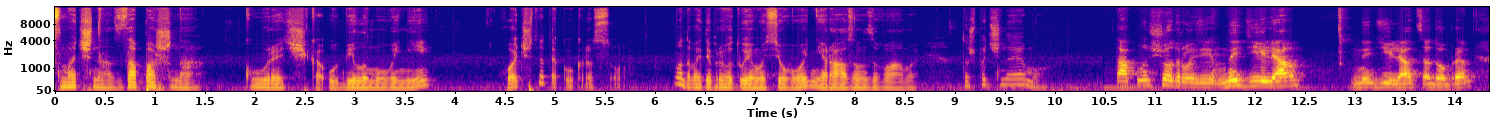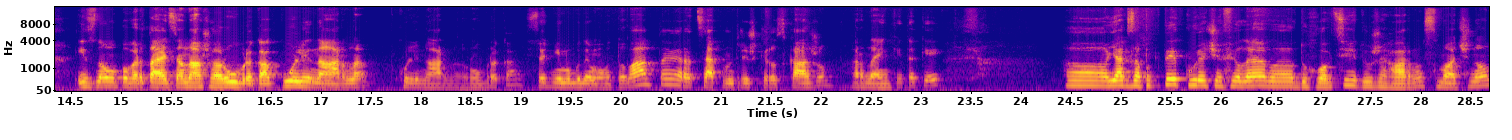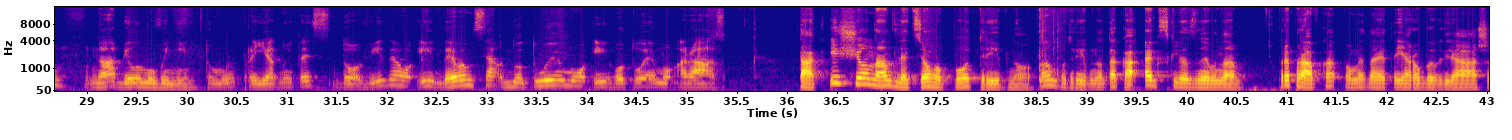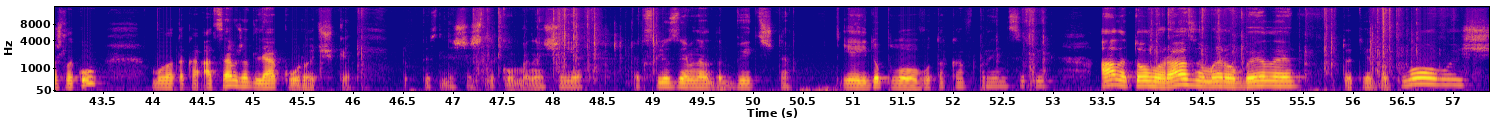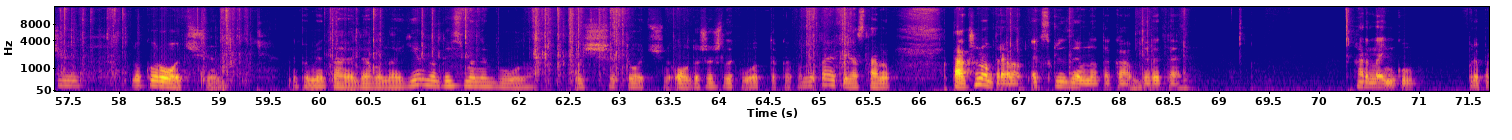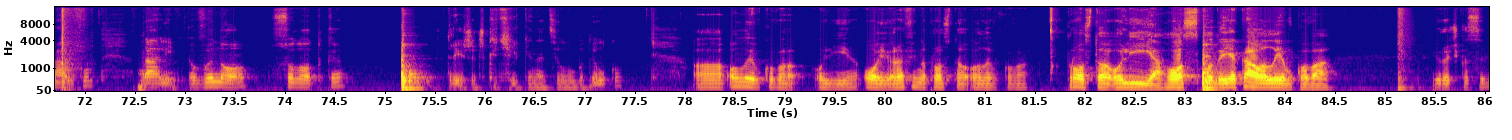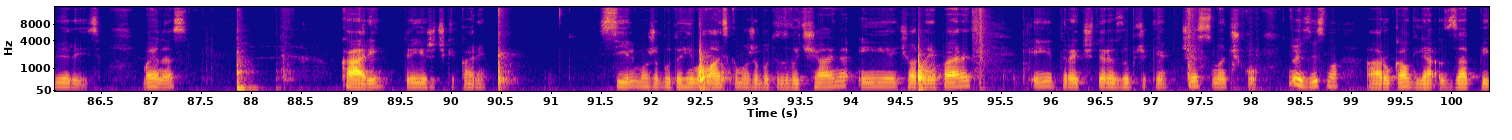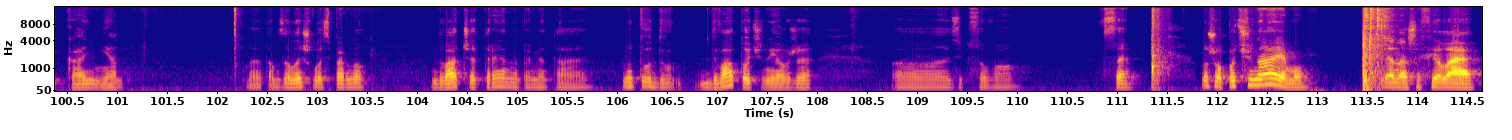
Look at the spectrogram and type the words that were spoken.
Смачна, запашна курочка у білому вині. Хочете таку красу? Ну, давайте приготуємо сьогодні разом з вами. Тож почнемо. Так, ну що, друзі, неділя. Неділя, це добре. І знову повертається наша рубрика кулінарна. Кулінарна рубрика. Сьогодні ми будемо готувати. Рецепт вам трішки розкажу. Гарненький такий. Як запекти куряче філе в духовці дуже гарно, смачно на білому вині. Тому приєднуйтесь до відео і дивимося, нотуємо і готуємо разом. Так, і що нам для цього потрібно? Нам потрібна така ексклюзивна приправка. Пам'ятаєте, я робив для шашлику. Була така, а це вже для курочки. Десь для шашлику в мене ще є ексклюзивна, бачите. Є і до плову така, в принципі. Але того разу ми робили. Тут є до плову ще. Ну, коротше. Не пам'ятаю, де вона є, але десь в мене була. Ось ще точно. О, до шашлику, от така. Пам'ятаєте, я ставив. Так, що нам треба? Ексклюзивна така берете гарненьку приправку. Далі вино солодке. Трішечки тільки на цілу бутилку. А, оливкова олія. Ой, рафіна просто оливкова. Просто олія. Господи, яка оливкова. Юрочка, соберись. Майонез. Карі. Трішечки карі. Сіль може бути гімалайська, може бути звичайна. І чорний перець. І 3-4 зубчики чесночку. Ну і, звісно, рукав для запікання. У мене там залишилось, певно, 2 чи 3, не пам'ятаю. Ну, то дв- два точно я вже е, зіпсував. Все. Ну що, починаємо. Де наше філе?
